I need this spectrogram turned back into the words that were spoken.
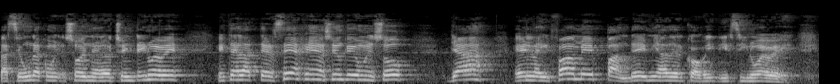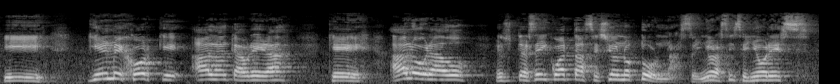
la segunda comenzó en el 89. Esta es la tercera generación que comenzó ya en la infame pandemia del COVID-19. Y quién mejor que Alan Cabrera, que ha logrado en su tercera y cuarta sesión nocturna, señoras y señores,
